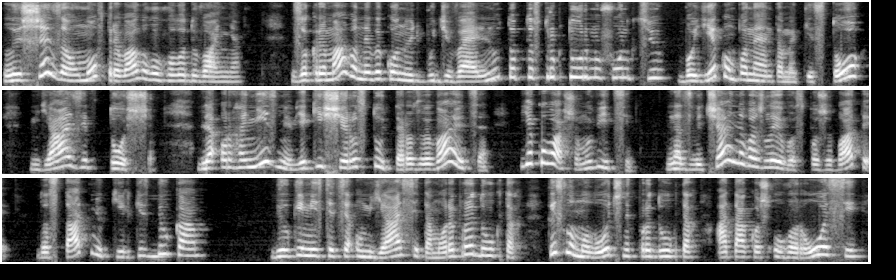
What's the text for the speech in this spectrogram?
лише за умов тривалого голодування. Зокрема, вони виконують будівельну, тобто структурну функцію, бо є компонентами кісток, м'язів тощо. Для організмів, які ще ростуть та розвиваються, як у вашому віці, надзвичайно важливо споживати достатню кількість білка. Білки містяться у м'ясі та морепродуктах, кисломолочних продуктах, а також у горосі,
